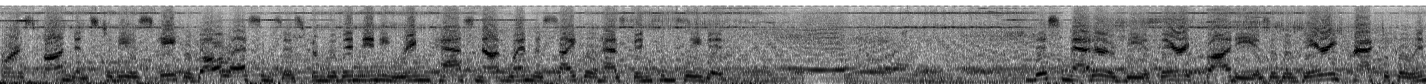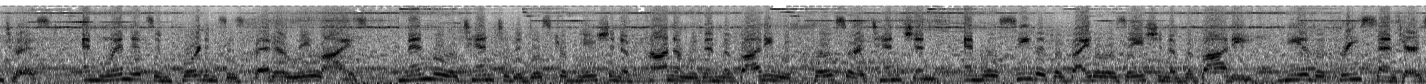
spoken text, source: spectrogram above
correspondence to the escape of all essences from within any ring pass not when the cycle has been completed. This matter of the etheric body is of a very practical interest, and when its importance is better realized, men will attend to the distribution of prana within the body with closer attention, and will see that the vitalization of the body, via the three centers,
